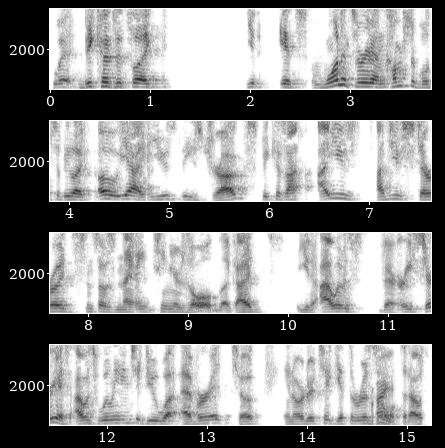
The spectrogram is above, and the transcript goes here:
when because it's like it's one, it's very uncomfortable to be like, oh yeah, I use these drugs because I, I use, I've used steroids since I was 19 years old. Like I, you know, I was very serious. I was willing to do whatever it took in order to get the result right. that I was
